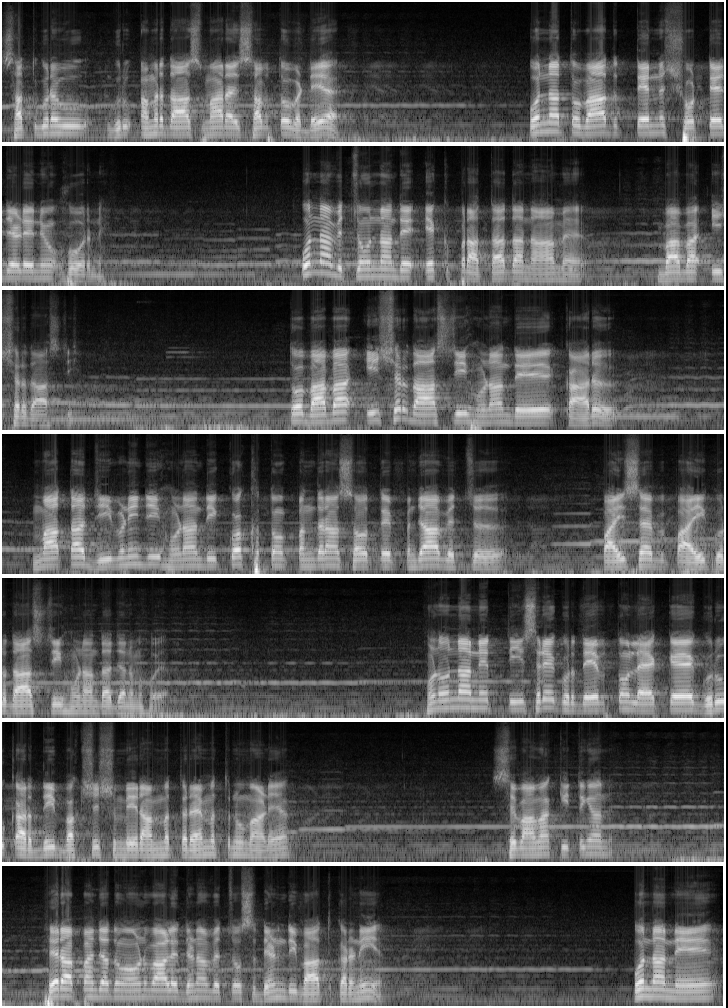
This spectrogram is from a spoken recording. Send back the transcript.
ਸਤਿਗੁਰੂ ਗੁਰੂ ਅਮਰਦਾਸ ਮਹਾਰਾਜ ਸਭ ਤੋਂ ਵੱਡੇ ਆ ਉਹਨਾਂ ਤੋਂ ਬਾਅਦ ਤਿੰਨ ਛੋਟੇ ਜਿਹੜੇ ਨੇ ਉਹ ਹੋਰ ਨੇ। ਉਹਨਾਂ ਵਿੱਚੋਂ ਉਹਨਾਂ ਦੇ ਇੱਕ ਭਰਾਤਾ ਦਾ ਨਾਮ ਹੈ ਬਾਬਾ ਈਸ਼ਰਦਾਸ ਜੀ। ਤੋ ਬਾਬਾ ਈਸ਼ਰਦਾਸ ਜੀ ਹੁਣਾਂ ਦੇ ਘਰ ਮਾਤਾ ਜੀਵਣੀ ਜੀ ਹੋਣਾ ਦੀ ਕੁੱਖ ਤੋਂ 1500 ਤੇ 50 ਵਿੱਚ ਭਾਈ ਸਾਹਿਬ, ਭਾਈ ਗੁਰਦਾਸ ਜੀ ਹੋਣਾ ਦਾ ਜਨਮ ਹੋਇਆ। ਹੁਣ ਉਹਨਾਂ ਨੇ ਤੀਸਰੇ ਗੁਰਦੇਵ ਤੋਂ ਲੈ ਕੇ ਗੁਰੂ ਘਰ ਦੀ ਬਖਸ਼ਿਸ਼ ਮੇਰਾਮਤ ਰਹਿਮਤ ਨੂੰ ਮਾਣਿਆ। ਸੇਵਾਵਾਂ ਕੀਤੀਆਂ ਨੇ। ਫਿਰ ਆਪਾਂ ਜਦੋਂ ਆਉਣ ਵਾਲੇ ਦਿਨਾਂ ਵਿੱਚ ਉਸ ਦਿਨ ਦੀ ਬਾਤ ਕਰਨੀ ਹੈ, ਉਹਨਾਂ ਨੇ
